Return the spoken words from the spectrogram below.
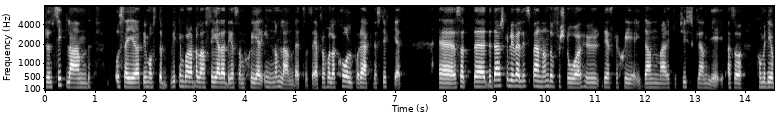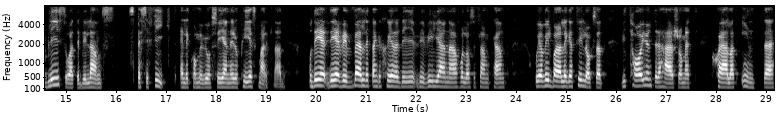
runt sitt land och säger att vi, måste, vi kan bara balansera det som sker inom landet så att säga, för att hålla koll på räknestycket. Eh, så att eh, det där ska bli väldigt spännande att förstå hur det ska ske i Danmark, i Tyskland. Alltså, kommer det att bli så att det blir landsspecifikt eller kommer vi att se en europeisk marknad? Och det, det är vi väldigt engagerade i. Vi vill gärna hålla oss i framkant. Och jag vill bara lägga till också att vi tar ju inte det här som ett skäl att inte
